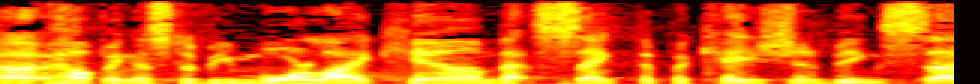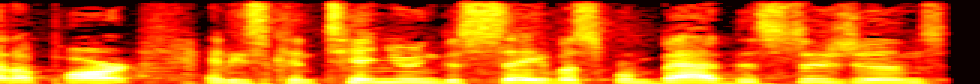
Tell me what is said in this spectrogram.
uh, helping us to be more like Him, that sanctification, being set apart. And He's continuing to save us from bad decisions.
